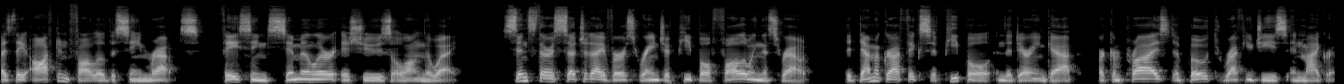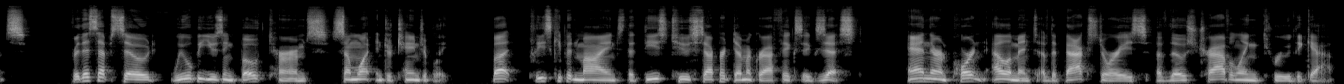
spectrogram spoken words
as they often follow the same routes, facing similar issues along the way. Since there is such a diverse range of people following this route, the demographics of people in the Darien Gap are comprised of both refugees and migrants. For this episode, we will be using both terms somewhat interchangeably, but please keep in mind that these two separate demographics exist, and they're an important element of the backstories of those traveling through the gap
